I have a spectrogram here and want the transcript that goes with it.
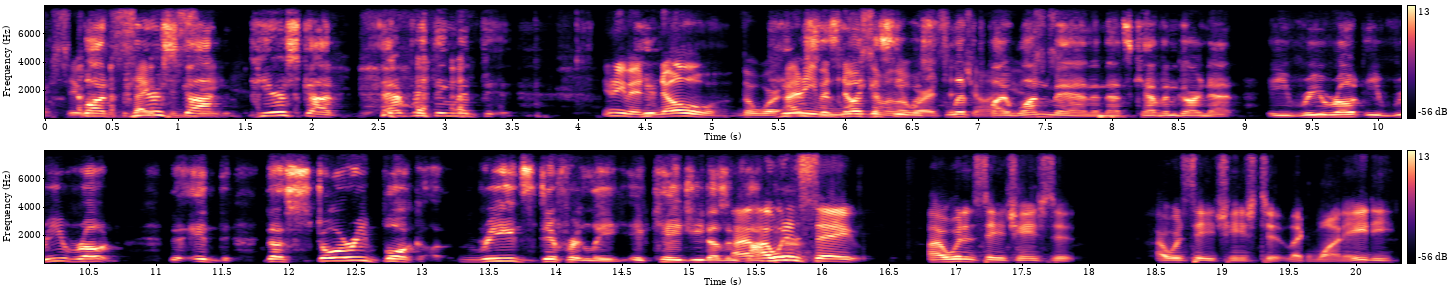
Pierce. It but Pierce got see. Pierce got everything that You don't even Pier- know the word. I don't even Pierce's know some of legacy the was words. that flipped John by used. one man, and that's Kevin Garnett. He rewrote. He rewrote. The- It, the storybook reads differently if KG doesn't come. I, I wouldn't here. say. I wouldn't say he changed it. I would say he changed it like 180.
